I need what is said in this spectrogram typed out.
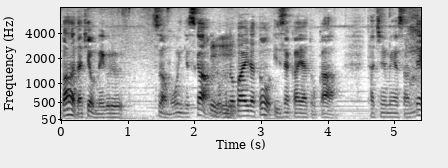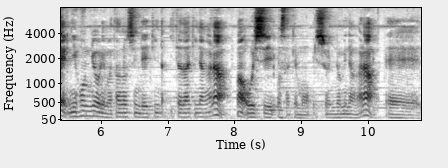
バーだけを巡るツアーも多いんですが、うんうん。僕の場合だと居酒屋とか立ち飲み屋さんで日本料理も楽しんでいただきながら、まあ、美味しいお酒も一緒に飲みながら、え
